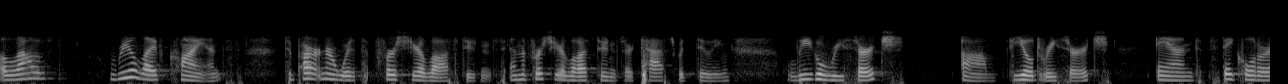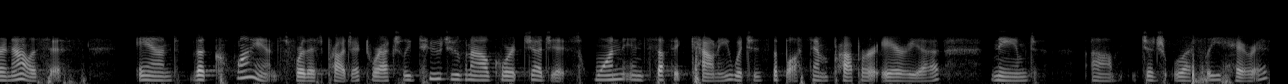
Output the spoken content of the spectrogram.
allows real life clients to partner with first year law students. And the first year law students are tasked with doing legal research, um, field research, and stakeholder analysis. And the clients for this project were actually two juvenile court judges, one in Suffolk County, which is the Boston proper area, named um, Judge Leslie Harris,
